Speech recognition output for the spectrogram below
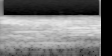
Yeah.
